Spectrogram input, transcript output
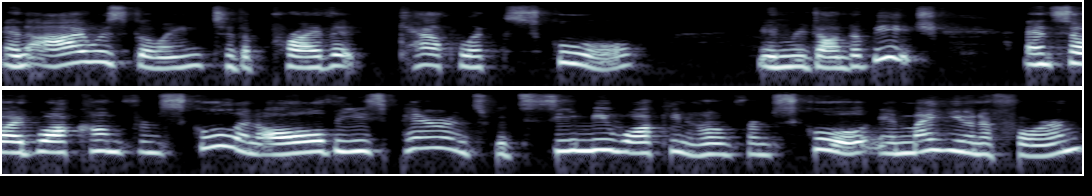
and i was going to the private catholic school in redondo beach and so i'd walk home from school and all these parents would see me walking home from school in my uniform.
